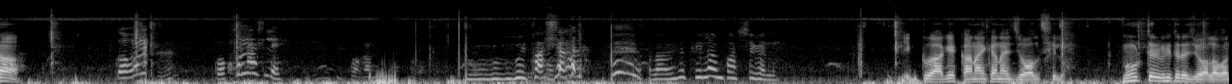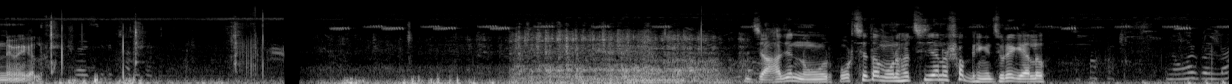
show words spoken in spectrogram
না। কখন কখন আসলে? একটু আগে কানায় কানায় জল ছিল। মুহূর্তের ভিতরে জল আবার নেমে গেল। জাহাজে নোংর পড়ছে তা মনে হচ্ছে যেন সব ভেঙে চুরে গেল। নোংর করলা?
